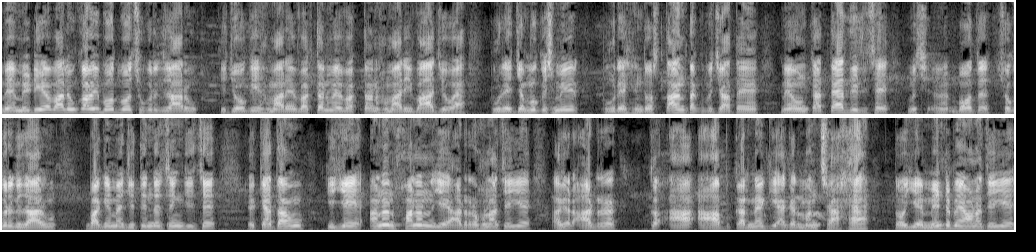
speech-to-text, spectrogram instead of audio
मैं मीडिया वालों का भी बहुत बहुत शुक्रगुजार हूँ कि जो कि हमारे वक्तन में वक्तन हमारी बात जो है, पूरे जम्मू कश्मीर, पूरे हिंदुस्तान तक पहुँचाते हैं। मैं उनका तय दिल से बहुत शुक्रगुजार हूँ। बाकी मैं जितेंद्र सिंह जी से कहता हूँ कि ये अनन फनन ये आर्डर होना चाहिए। अगर आर्डर आप करने की अगर मंशा है तो ये मिनट में होना चाहिए।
